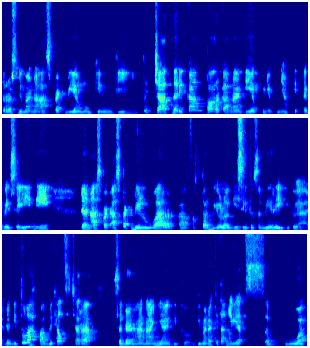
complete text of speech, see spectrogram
terus di mana aspek dia mungkin dipecat dari kantor karena dia punya penyakit TBC ini, dan aspek-aspek di luar uh, faktor biologis itu sendiri gitu ya, dan itulah public health secara sederhananya gitu, gimana kita ngelihat sebuah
